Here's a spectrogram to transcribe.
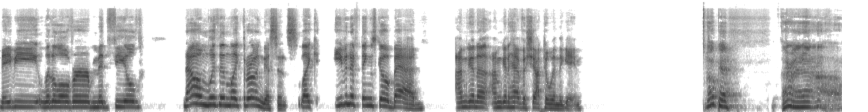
maybe a little over midfield. Now I'm within like throwing distance. Like even if things go bad, I'm gonna I'm gonna have a shot to win the game. Okay. All right. Uh,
